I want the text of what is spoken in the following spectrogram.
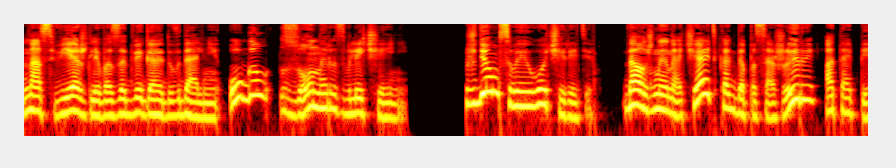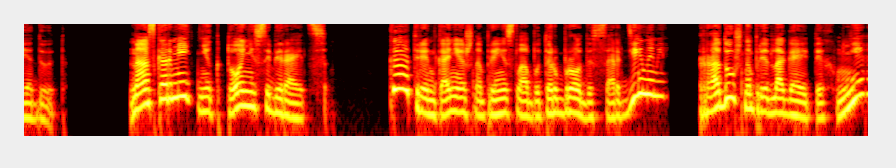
Нас вежливо задвигают в дальний угол зоны развлечений. Ждем своей очереди. Должны начать, когда пассажиры отобедают. Нас кормить никто не собирается. Кэтрин, конечно, принесла бутерброды с сардинами, радушно предлагает их мне,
